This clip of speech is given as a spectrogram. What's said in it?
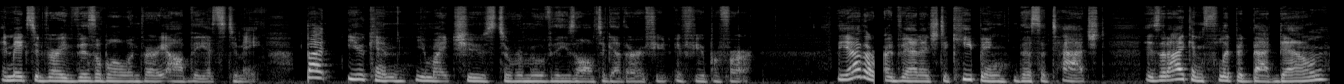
It makes it very visible and very obvious to me. But you can, you might choose to remove these altogether if you, if you prefer. The other advantage to keeping this attached is that I can flip it back down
